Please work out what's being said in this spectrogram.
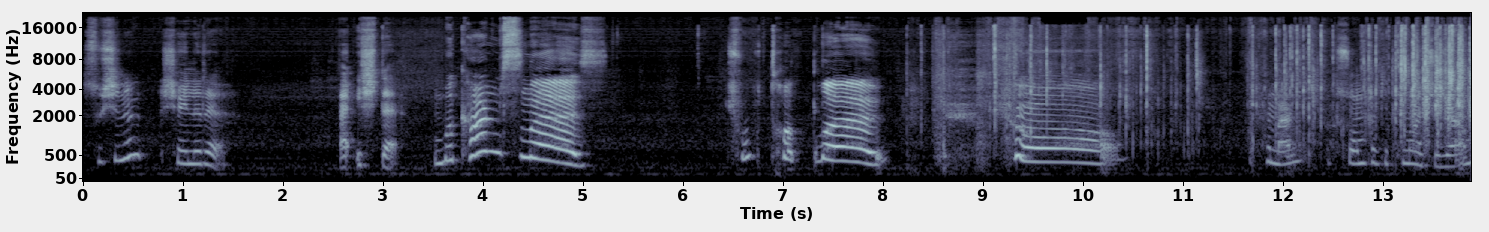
Sushi'nin şeyleri. E işte. Bakar mısınız? Çok tatlı. Hemen son paketimi açacağım.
